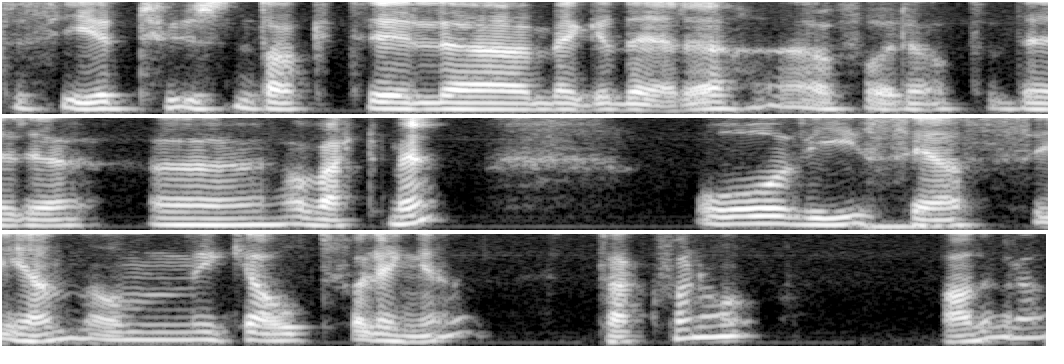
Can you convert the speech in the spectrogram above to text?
sier tusen takk til uh, begge dere uh, for at dere uh, har vært med. Og vi ses igjen om ikke altfor lenge. Takk for nå. Ha det bra.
